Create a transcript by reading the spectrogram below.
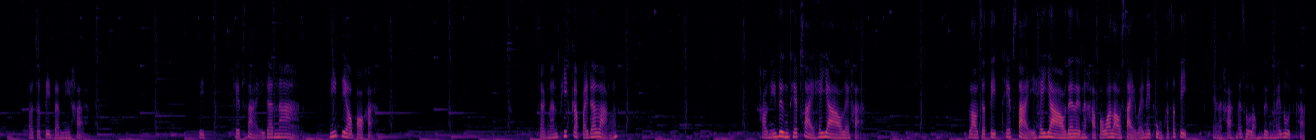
4 เราจะติดแบบนี้ค่ะ ติด เทปใสด้านหน้า นิดเดียวพอค่ะ จากนั้นพลิกกลับไปด้านหลัง คราวนี้ดึงเทปใสให้ยาวเลยค่ะ เราจะติดเทปใสให้ยาวได้เลยนะคะ เพราะว่าเราใส่ไว้ในถุงพลาสติกเนี่ยนะคะ แม่สูลองดึงไม่หลุดค่ะ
